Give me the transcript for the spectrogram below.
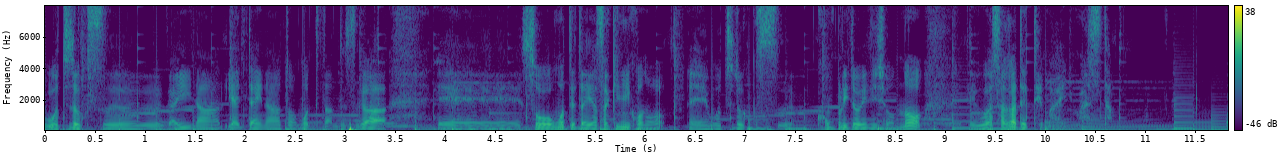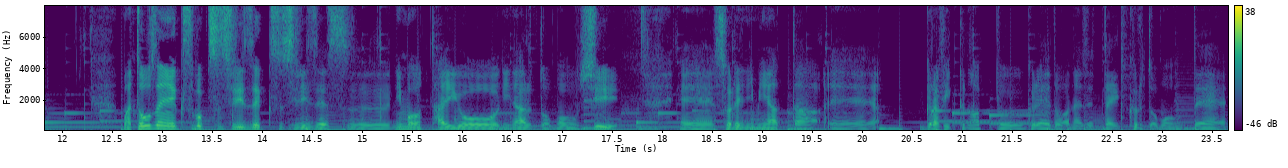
ウォッチドックスがいいな、やりたいなと思ってたんですが、えー、そう思ってた矢先にこの、えー、ウォッチドックスコンプリートエディションの、えー、噂が出てまいりました。まあ、当然 Xbox シリーズ X シリーズ S にも対応になると思うし、えー、それに見合った、えー、グラフィックのアップグレードはね、絶対来ると思うんで、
